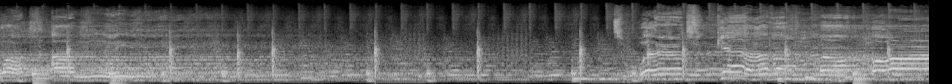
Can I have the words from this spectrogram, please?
what I need. To work together, my heart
